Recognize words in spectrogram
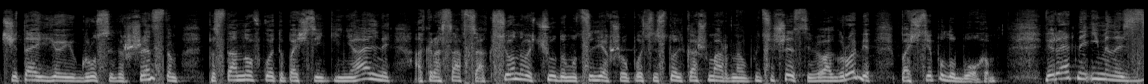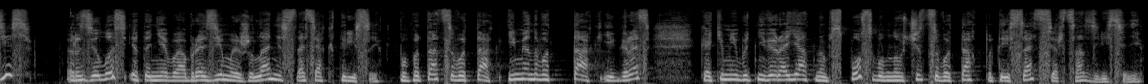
считая ее игру совершенством, постановку эту почти гениальной, а красавца Аксенова, чудом уцелевшего после столь кошмарного путешествия в гробе, почти полубогом. Вероятно, именно здесь родилось это невообразимое желание стать актрисой. Попытаться вот так, именно вот так играть, каким-нибудь невероятным способом научиться вот так потрясать сердца зрителей.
